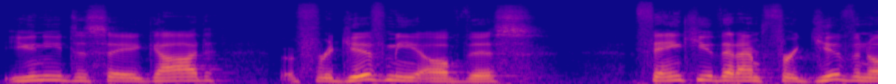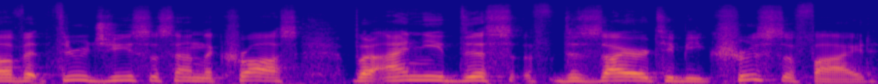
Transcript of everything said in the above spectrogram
you need to say, God, forgive me of this. Thank you that I'm forgiven of it through Jesus on the cross, but I need this desire to be crucified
